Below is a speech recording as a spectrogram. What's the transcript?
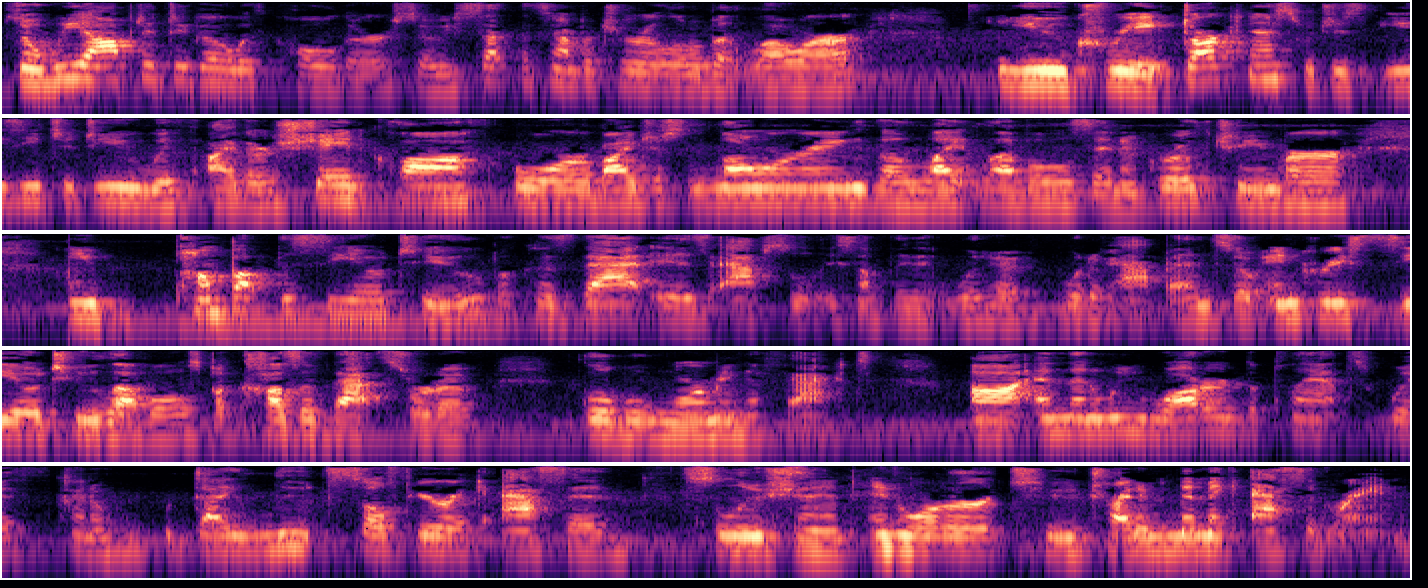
So we opted to go with colder. So we set the temperature a little bit lower. You create darkness, which is easy to do with either shade cloth or by just lowering the light levels in a growth chamber. You pump up the CO2 because that is absolutely something that would have would have happened. So increased CO2 levels because of that sort of global warming effect. Uh, and then we watered the plants with kind of dilute sulfuric acid solution in order to try to mimic acid rain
